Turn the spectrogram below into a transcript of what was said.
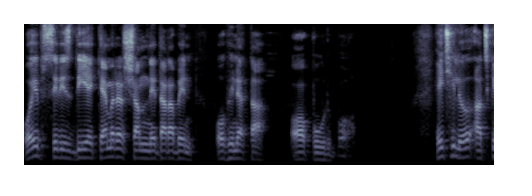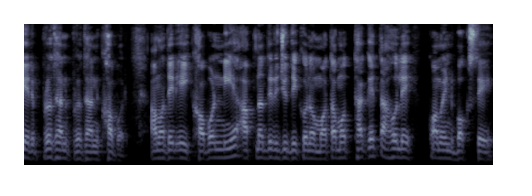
ওয়েব সিরিজ দিয়ে ক্যামেরার সামনে দাঁড়াবেন অভিনেতা অপূর্ব। এই ছিল আজকের প্রধান প্রধান খবর। আমাদের এই খবর নিয়ে আপনাদের যদি কোনো মতামত থাকে, তাহলে কমেন্ট বক্সে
